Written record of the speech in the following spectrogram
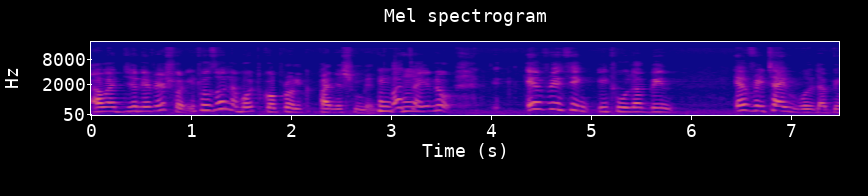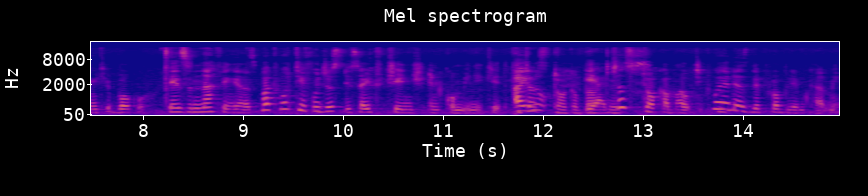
our generation, it was all about corporal punishment. But I know, everything, it would have been, every time we would have been kiboko. There's nothing else. But what if we just decide to change and communicate? I Just know, talk yeah, about it. just talk about it. Where does the problem come in?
